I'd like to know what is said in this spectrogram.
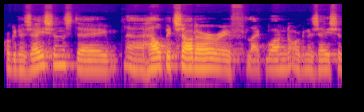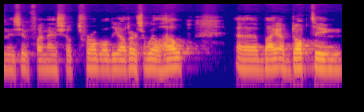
organizations, they uh, help each other. If like one organization is in financial trouble, the others will help by adopting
